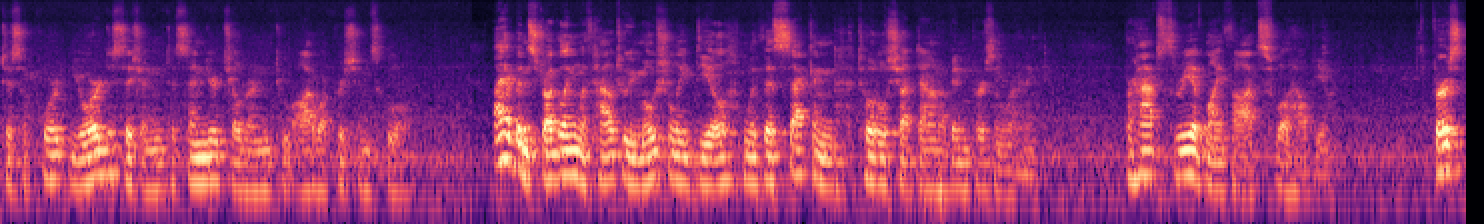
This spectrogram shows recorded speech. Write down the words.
to support your decision to send your children to Ottawa Christian School. I have been struggling with how to emotionally deal with this second total shutdown of in-person learning. Perhaps three of my thoughts will help you. First,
